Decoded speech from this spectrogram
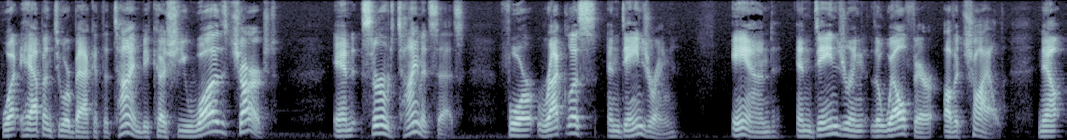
what happened to her back at the time? Because she was charged and served time, it says, for reckless endangering and endangering the welfare of a child. Now,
